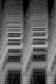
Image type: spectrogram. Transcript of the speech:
Bye.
